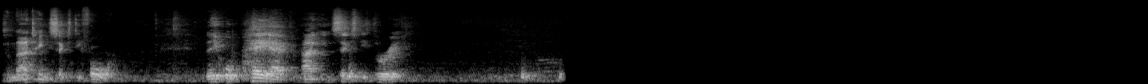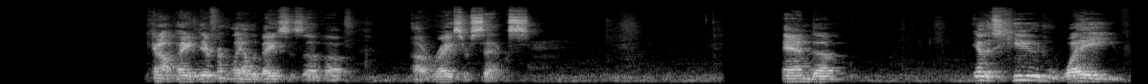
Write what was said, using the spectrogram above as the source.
It's in nineteen sixty-four. The Equal Pay Act of nineteen sixty-three. Cannot pay differently on the basis of uh, uh, race or sex. And uh, you have this huge wave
